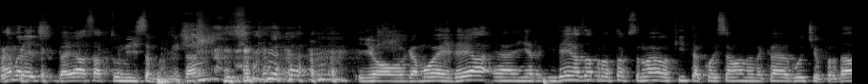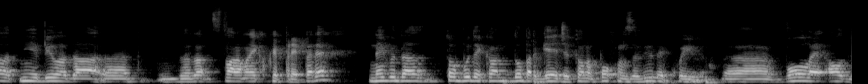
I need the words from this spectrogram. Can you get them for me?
ajmo reći da ja sad tu nisam bitan. I ovoga, moja ideja, e, jer ideja zapravo tog survival kita koji sam onda na kraju odlučio prodavati nije bila da, e, da ra- stvaramo nekakve prepere, nego da to bude kao dobar gadget, ono poklon za ljude koji e, vole out,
